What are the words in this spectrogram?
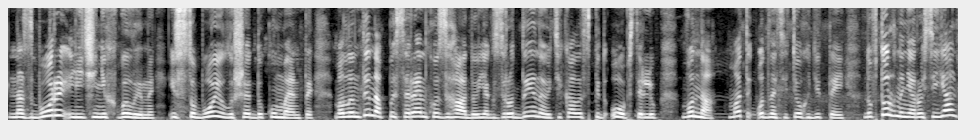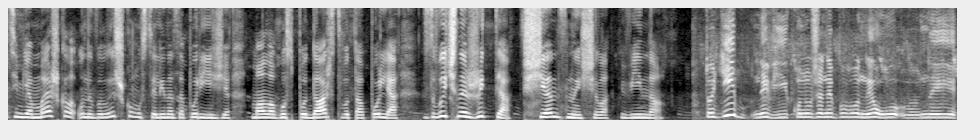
На збори лічені хвилини, із собою лише документи. Валентина Писаренко згадує, як з родиною тікали з-під обстрілів. Вона мати 11 дітей. До вторгнення росіян сім'я мешкала у невеличкому селі на Запоріжжі, мала господарство та поля. Звичне життя вщент знищила війна. Тоді ні вікон вже не було, ні, ні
